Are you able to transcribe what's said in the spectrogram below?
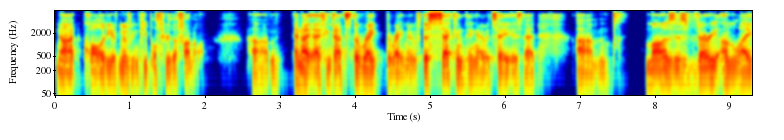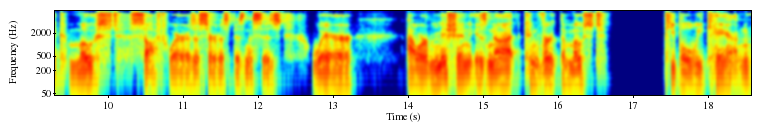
not quality of moving people through the funnel. Um, and I, I, think that's the right the right move. The second thing i would say is that um, moz is very unlike most software as a service businesses where our mission is not convert the most people we can.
